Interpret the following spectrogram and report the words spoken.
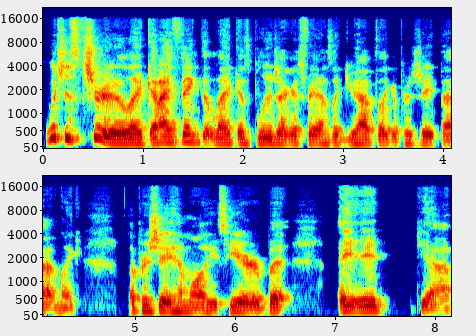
which is true. Like, and I think that like as Blue Jackets fans, like you have to like appreciate that and like appreciate him while he's here. But it, it yeah,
